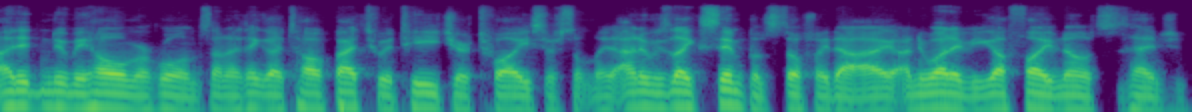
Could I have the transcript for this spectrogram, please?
I didn't do my homework once, and I think I talked back to a teacher twice or something, and it was like simple stuff like that. I, knew whatever you got five notes detention.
